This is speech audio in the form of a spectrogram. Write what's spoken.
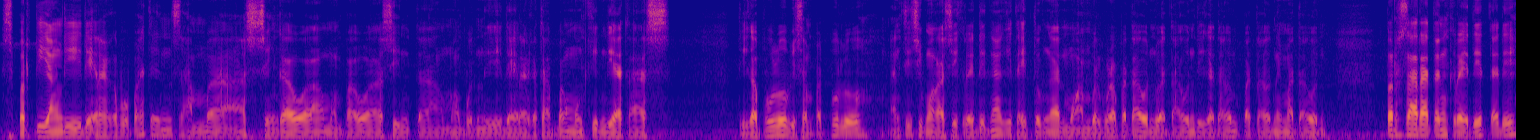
seperti yang di daerah kabupaten Sambas, Singkawang, Mempawah, Sintang maupun di daerah Ketapang mungkin di atas 30 bisa 40 nanti simulasi kreditnya kita hitungkan mau ambil berapa tahun 2 tahun 3 tahun 4 tahun 5 tahun persyaratan kredit tadi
